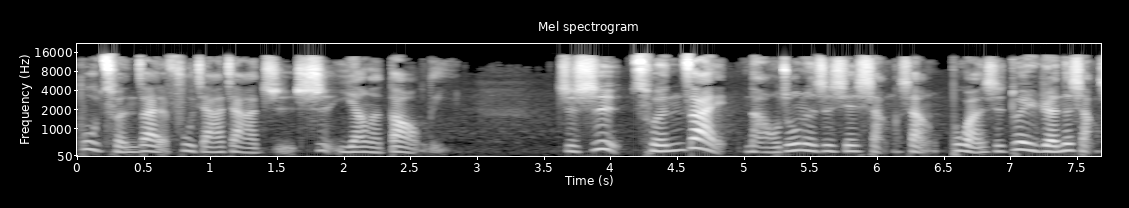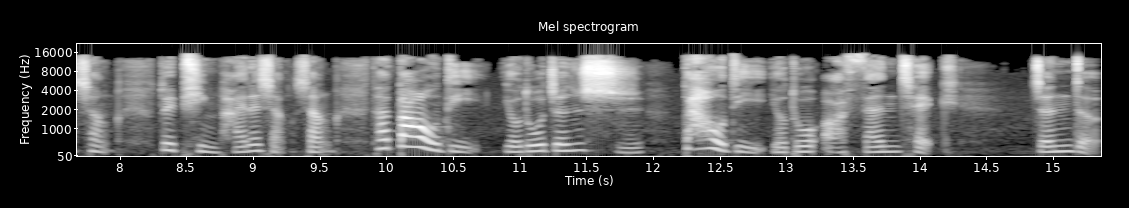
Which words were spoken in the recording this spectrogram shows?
不存在的附加价值是一样的道理，只是存在脑中的这些想象，不管是对人的想象、对品牌的想象，它到底有多真实，到底有多 authentic，真的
